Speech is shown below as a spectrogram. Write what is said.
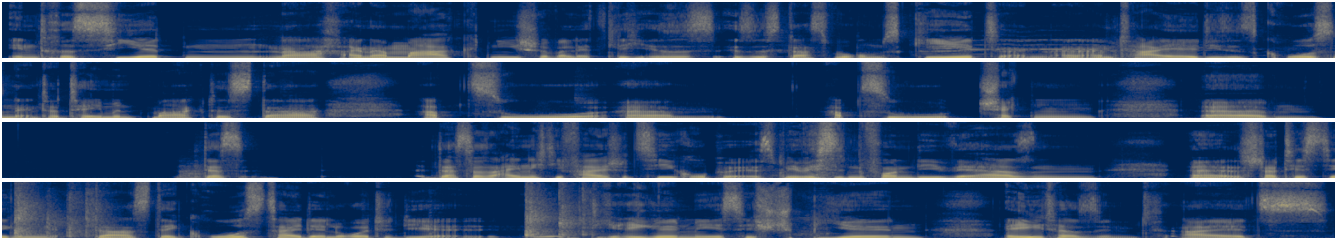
Interessierten nach einer Marktnische, weil letztlich ist es, ist es das, worum es geht, ein, ein, ein Teil dieses großen Entertainment-Marktes da abzu, ähm, abzuchecken, ähm, dass, dass das eigentlich die falsche Zielgruppe ist. Wir wissen von diversen äh, Statistiken, dass der Großteil der Leute, die, die regelmäßig spielen, älter sind als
